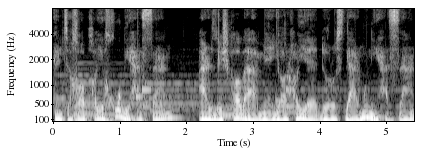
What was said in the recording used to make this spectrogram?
انتخابهای خوبی هستن؟ ارزشها و معیارهای درست درمونی هستن؟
